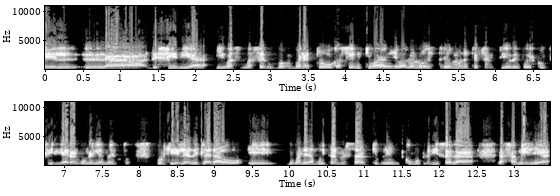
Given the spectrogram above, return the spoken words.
atención la desidia y va, a ser, van a haber provocaciones que van a llevarlo a los extremos en este sentido de poder conciliar algún elemento, porque él ha declarado eh, de manera muy transversal que cómo prioriza la, la familia,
